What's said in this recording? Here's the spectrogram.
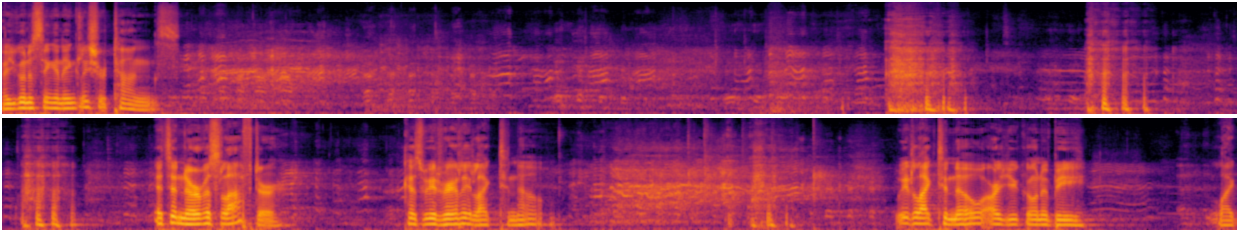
Are you going to sing in English or tongues? it's a nervous laughter because we'd really like to know. we'd like to know are you going to be like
